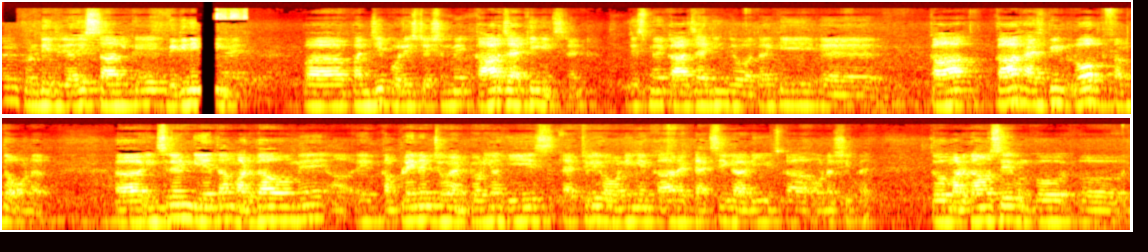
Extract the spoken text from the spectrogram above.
23 इस साल के बिगिनिंग में पंजी पुलिस स्टेशन में कार जैकिंग इंसिडेंट जिसमें कार जैकिंग जो होता है कि car car has been robbed from the owner incident ये था मडगांव में एक कंप्लेनेंट जो है Antonia he is actually owning a car एक टैक्सी गाड़ी इसका ओनरशिप है। तो मडगांव से उनको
